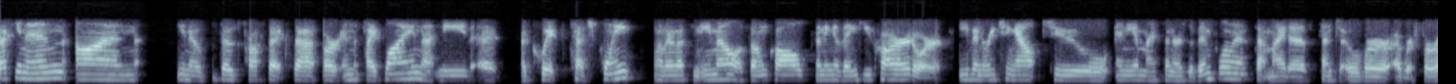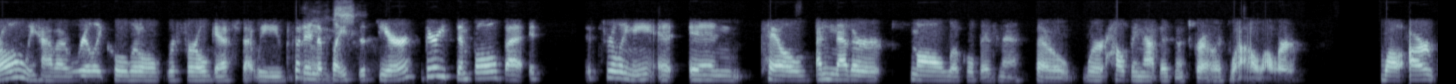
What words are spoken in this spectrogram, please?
checking in on you know those prospects that are in the pipeline that need a, a quick touch point, whether that's an email, a phone call, sending a thank you card, or even reaching out to any of my centers of influence that might have sent over a referral. We have a really cool little referral gift that we put nice. into place this year. Very simple, but it's it's really neat. It entails another small local business. So we're helping that business grow as well while we're while our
